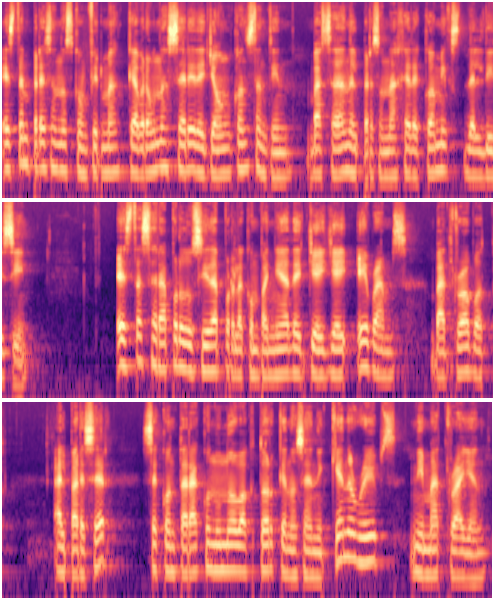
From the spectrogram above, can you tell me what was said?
esta empresa nos confirma que habrá una serie de John Constantine basada en el personaje de cómics del DC. Esta será producida por la compañía de J.J. Abrams, Bad Robot. Al parecer, se contará con un nuevo actor que no sea ni Ken Reeves ni Matt Ryan,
